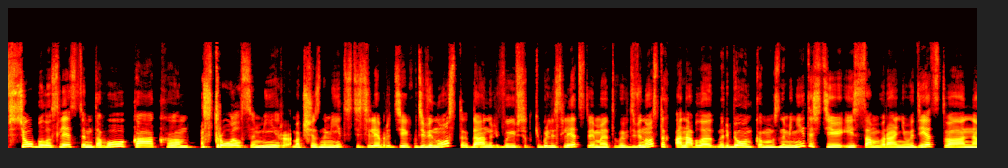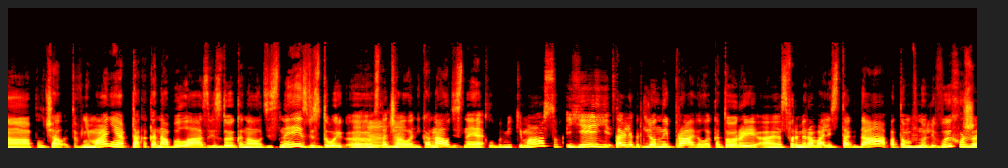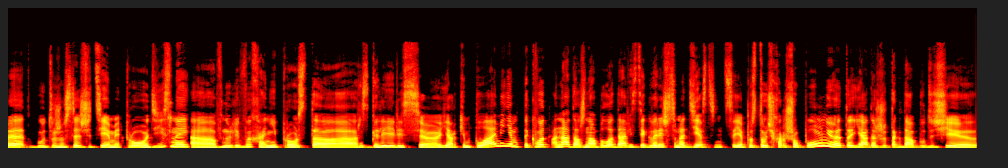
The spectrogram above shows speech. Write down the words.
все было следствием того, как эм, строился мир вообще знаменитости, селебрити в 90-х, да, нулевые все таки были следствием этого. И в 90-х она была ребенком знаменитости, и с самого раннего детства она получала это внимание, так как она была звездой канала Дисней, звездой э, Мгм, сначала не канала Диснея, а клуба Микки Маусов. Ей ставили определенные правила, которые э, сформировались тогда, а потом в нулевых уже, это будет уже в следующей теме про Дисней, а в нулевых они просто разгорелись э, ярким пламенем. Так вот, она должна была, да, везде говорить, что она девственница. Я просто очень хорошо помню это. Я даже тогда, будучи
